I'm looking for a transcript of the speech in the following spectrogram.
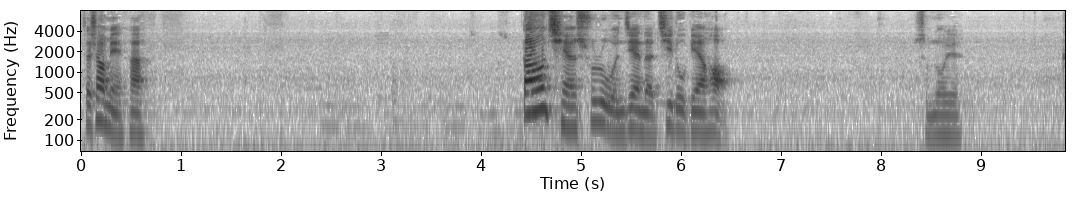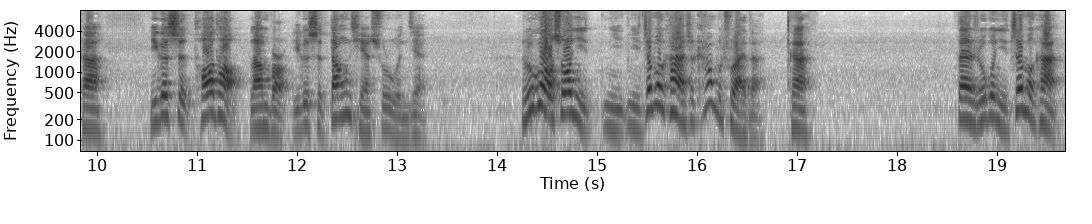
在上面看，当前输入文件的记录编号，什么东西？看，一个是 total number，一个是当前输入文件。如果说你你你这么看是看不出来的，看。但如果你这么看，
